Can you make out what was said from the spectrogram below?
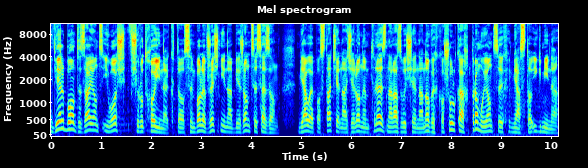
Wielbłąd, zając i łoś wśród choinek to symbole wrześni na bieżący sezon. Białe postacie na zielonym tle znalazły się na nowych koszulkach promujących miasto i gminę.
